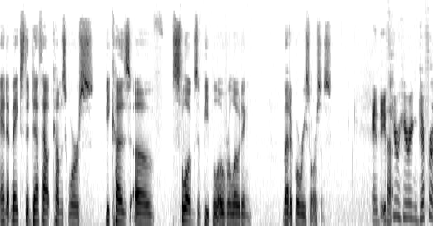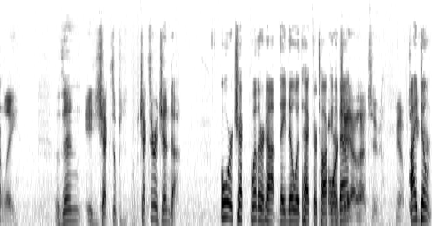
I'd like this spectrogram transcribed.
and it makes the death outcomes worse because of slugs of people overloading medical resources. And if uh, you're hearing differently, then check the check their agenda. Or check whether or not they know what the heck they're talking about. Or about. yeah, that too. Yeah, I don't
